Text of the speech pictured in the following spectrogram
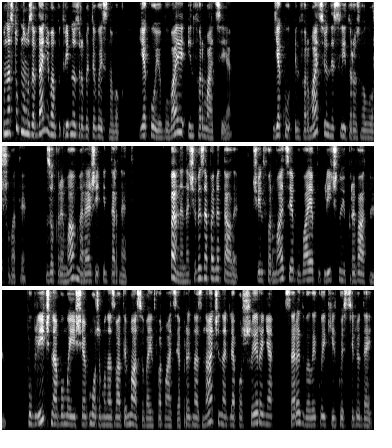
У наступному завданні вам потрібно зробити висновок, якою буває інформація, яку інформацію не слід розголошувати, зокрема в мережі інтернет. Впевнена, що ви запам'ятали, що інформація буває публічною і приватною. Публічна, або ми її ще можемо назвати масова інформація, предназначена для поширення серед великої кількості людей.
